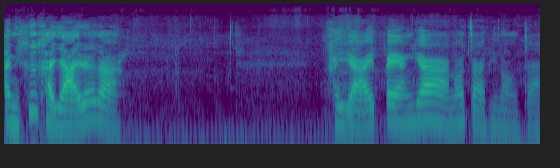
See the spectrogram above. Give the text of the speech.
อันนี้คือขยายเด้อจ้ะขยายแปลงหญ้าเนาะจ้ะพี่น้องจ้ะ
